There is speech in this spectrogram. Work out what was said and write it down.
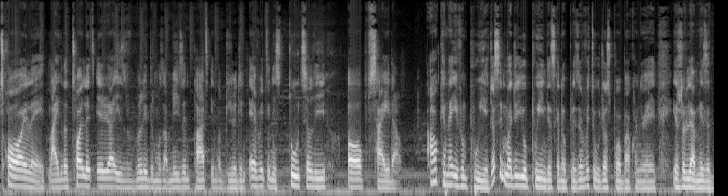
toilet. Like the toilet area is really the most amazing part in the building. Everything is totally upside down. How can I even pull here? Just imagine you in this kind of place. Everything will just pour back on your head. It's really amazing.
